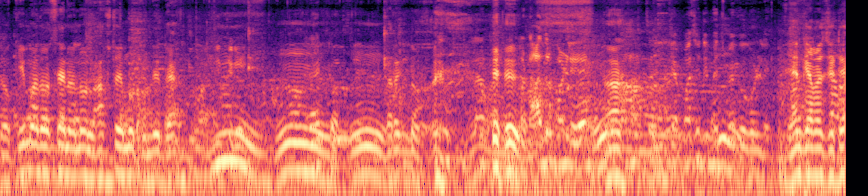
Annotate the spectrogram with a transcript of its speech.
ಸೊ ಕೀಮಾ ದೋಸೆ ನಾನು ಲಾಸ್ಟ್ ಟೈಮು ತಿಂದಿದ್ದೆ. ಹ್ಞೂ ಹ್ಞೂ ಕರೆಕ್ಟು ಏನು ಕೆಪಾಸಿಟಿ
